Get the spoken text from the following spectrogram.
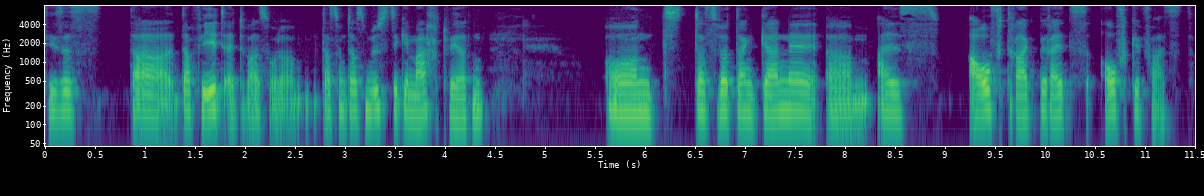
dieses, da, da fehlt etwas oder das und das müsste gemacht werden. Und das wird dann gerne ähm, als Auftrag bereits aufgefasst,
